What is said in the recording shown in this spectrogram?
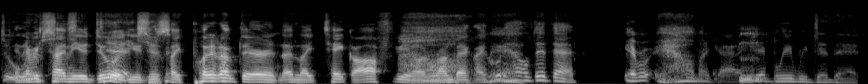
Dude, and every time you do dicks. it you just like put it up there and then like take off you know and run back oh, like who the hell did that Every, oh my god i mm. can't believe we did that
